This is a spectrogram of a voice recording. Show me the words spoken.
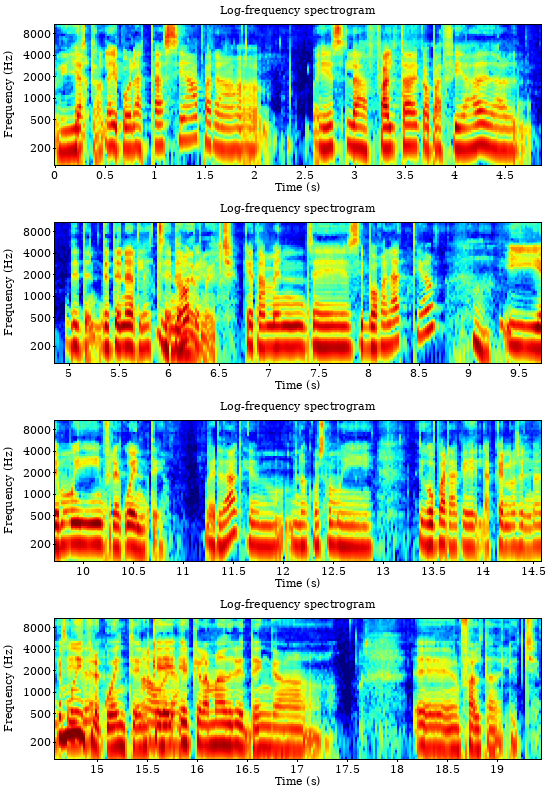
Y ya la, está. la hipolactasia, para es la falta de capacidad de, dar, de, de tener leche, De ¿no? tener que, leche. que también es hipogaláctea Hmm. y es muy infrecuente, ¿verdad? Que es una cosa muy... Digo, para que las que nos enganchen. Es muy infrecuente el que, el que la madre tenga eh, falta de leche.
